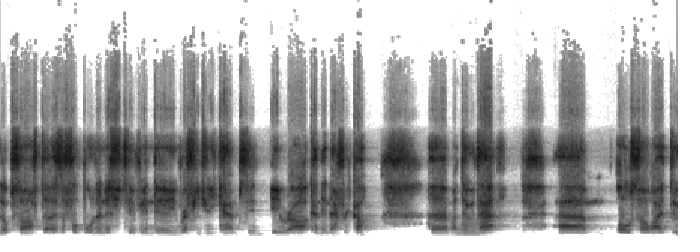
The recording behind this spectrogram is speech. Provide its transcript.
looks after as a football initiative in the refugee camps in Iraq and in Africa. Um, I wow. do that. Um, also, I do.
